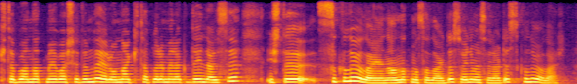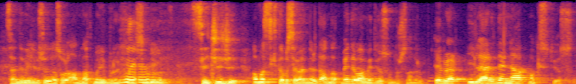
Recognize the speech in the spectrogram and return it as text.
kitabı anlatmaya başladığımda eğer onlar kitaplara meraklı değillerse işte sıkılıyorlar yani anlatmasalar da söylemeseler de sıkılıyorlar. Sen de belli bir süreden sonra anlatmayı bırakıyorsun değil mi? Seçici. Ama kitabı sevenleri de anlatmaya devam ediyorsundur sanırım. Ebrar ileride ne yapmak istiyorsun?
